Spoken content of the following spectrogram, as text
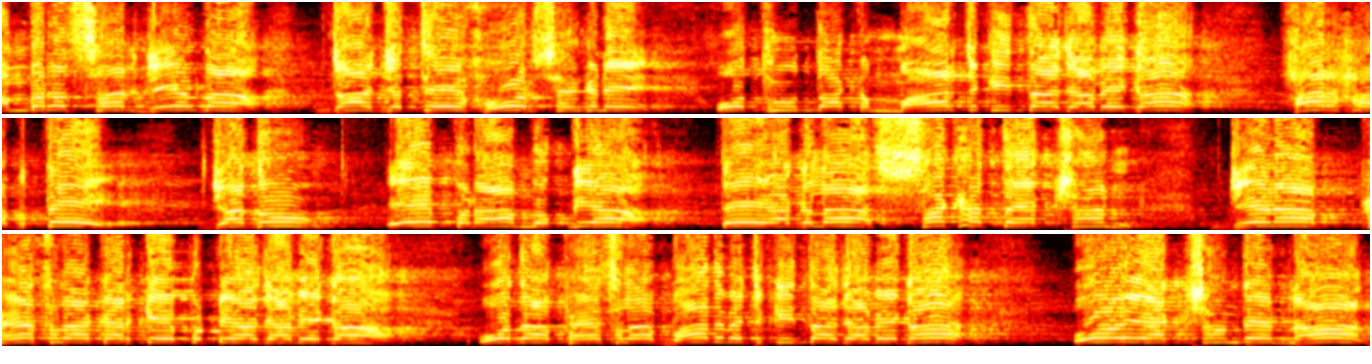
ਅੰਮ੍ਰਿਤਸਰ ਜੇਲ੍ਹ ਦਾ, ਜਾਂ ਜਿੱਥੇ ਹੋਰ ਸਿੰਘ ਨੇ ਉਥੋਂ ਤੱਕ ਮਾਰਚ ਕੀਤਾ ਜਾਵੇਗਾ, ਹਰ ਹਫ਼ਤੇ ਜਦੋਂ ਇਹ ਪੜਾ ਮੁੱਕ ਗਿਆ ਤੇ ਅਗਲਾ ਸਖਤ ਐਕਸ਼ਨ ਜਿਹੜਾ ਫੈਸਲਾ ਕਰਕੇ ਪੁੱਟਿਆ ਜਾਵੇਗਾ, ਉਹਦਾ ਫੈਸਲਾ ਬਾਅਦ ਵਿੱਚ ਕੀਤਾ ਜਾਵੇਗਾ। ਉਹ ਐਕਸ਼ਨ ਦੇ ਨਾਲ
